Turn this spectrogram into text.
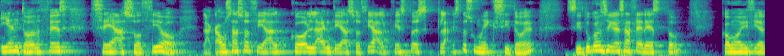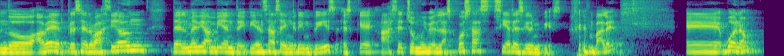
y entonces se asoció la causa social con la entidad social, que esto es, esto es un éxito. ¿eh? Si tú consigues hacer esto, como diciendo, a ver, preservación del medio ambiente y piensas en Greenpeace, es que has hecho muy bien las cosas si eres Greenpeace, ¿vale? Eh, bueno,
